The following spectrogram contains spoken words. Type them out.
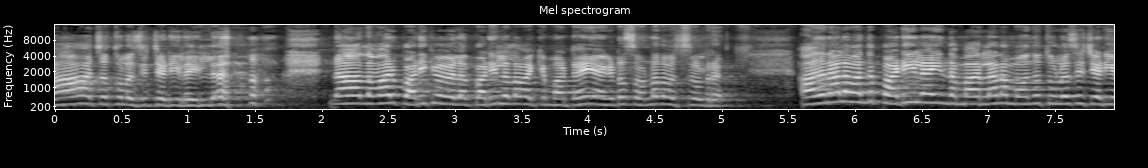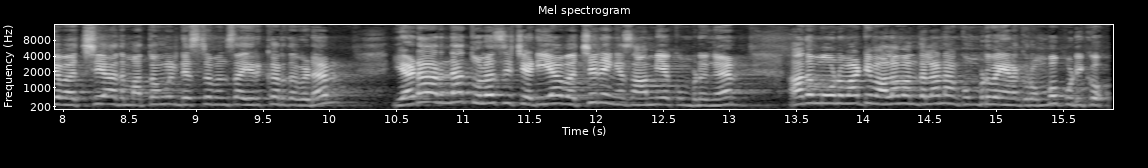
நான் வச்ச துளசி செடியில் இல்லை. நான் அந்த மாதிரி படிக்க இல்லை படியிலலாம் வைக்க மாட்டேன். என்கிட்ட சொன்னதை வச்சு சொல்கிறேன் அதனால் வந்து படியில் இந்த மாதிரிலாம் நம்ம வந்து துளசி செடியை வச்சு அது மற்றவங்களுக்கு டிஸ்டர்பன்ஸாக இருக்கிறத விட இடம் இருந்தால் துளசி செடியாக வச்சு நீங்கள் சாமியை கும்பிடுங்க. அதை மூணு வாட்டி வளம் வந்தெல்லாம் நான் கும்பிடுவேன். எனக்கு ரொம்ப பிடிக்கும்.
